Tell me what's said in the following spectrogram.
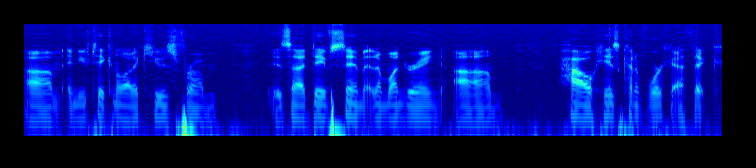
um, and you've taken a lot of cues from, is uh, Dave Sim, and I'm wondering um, how his kind of work ethic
